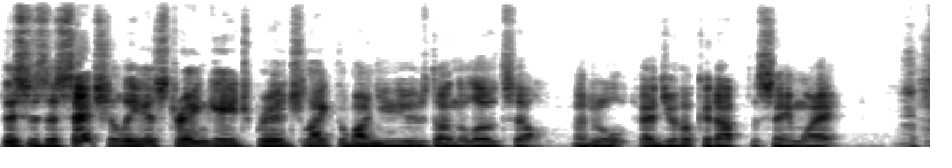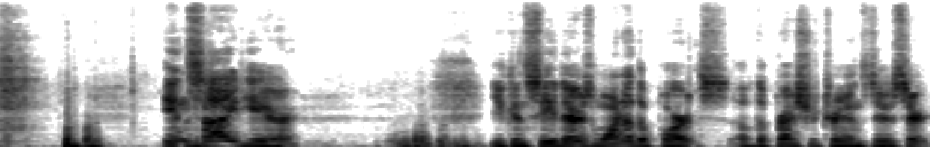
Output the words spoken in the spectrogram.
This is essentially a strain gauge bridge like the one you used on the load cell, and, and you hook it up the same way. Inside here, you can see there's one of the ports of the pressure transducer.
